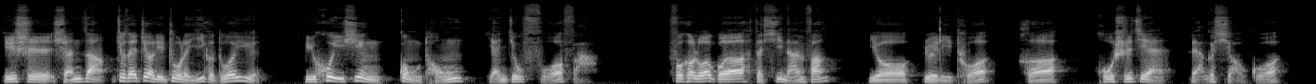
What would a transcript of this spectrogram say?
于是玄奘就在这里住了一个多月，与慧性共同研究佛法。富诃罗国的西南方有瑞利陀和胡什剑两个小国。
